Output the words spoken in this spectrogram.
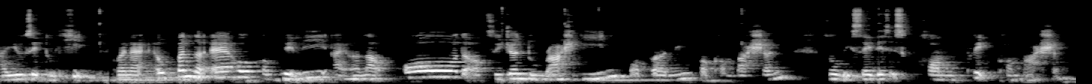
I use it to heat. When I open the air hole completely, I allow all the oxygen to rush in for burning, for combustion. So we say this is complete combustion.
